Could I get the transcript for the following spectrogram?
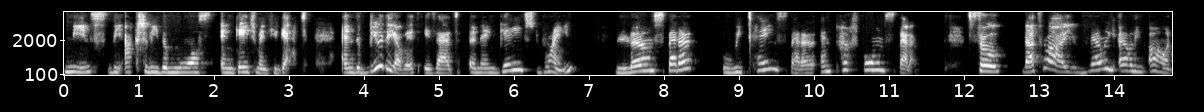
means the actually the more engagement you get. And the beauty of it is that an engaged brain learns better, retains better, and performs better. So that's why very early on,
